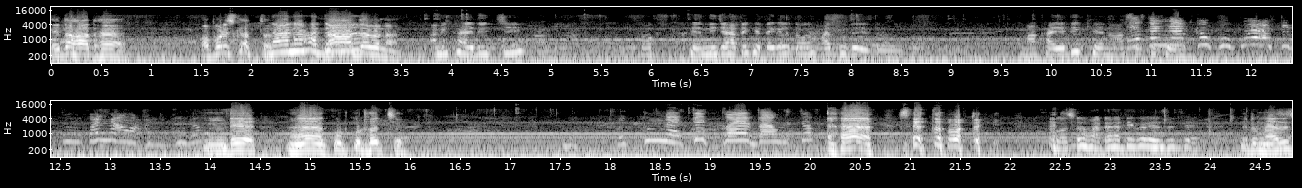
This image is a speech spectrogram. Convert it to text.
এটা হাত হ্যাঁ। অপরিষ্কার তো। না না হাত না দেবে হাত না। দেবে না। আমি খাইয়ে দিচ্ছি। তোমাকে নিজে হাতে খেতে গেলে তোমাকে হাত ধুতে যেতে হবে। মা খাইয়ে দিই খেয়ে নাও আস্তে আস্তে খেয়ে দে হ্যাঁ কুটকুট হচ্ছে। হ্যাঁ সে তো বটে কত হাঁটাহাঁটি করে এসেছে। একটু মেসেজ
